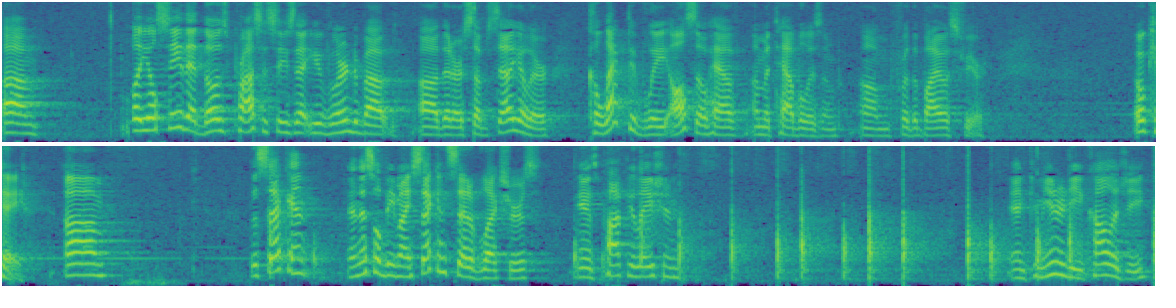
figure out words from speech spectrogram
Um, well, you'll see that those processes that you've learned about uh, that are subcellular collectively also have a metabolism um, for the biosphere. Okay. Um, the second, and this will be my second set of lectures, is population and community ecology.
